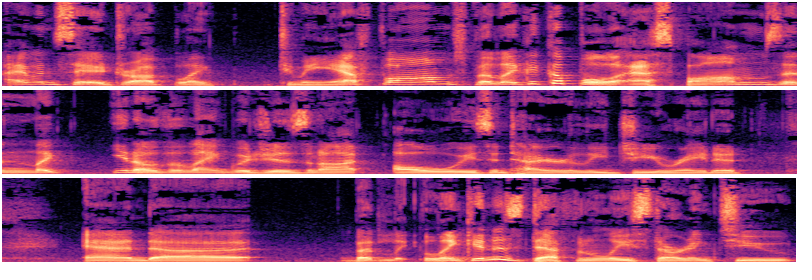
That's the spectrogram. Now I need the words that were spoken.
i wouldn't say i drop like too many f-bombs but like a couple s-bombs and like you know the language is not always entirely g-rated. And uh but lincoln is definitely starting to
